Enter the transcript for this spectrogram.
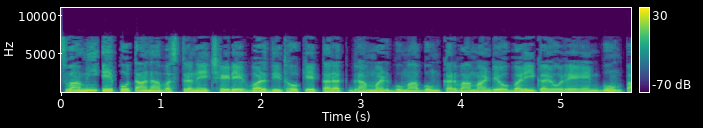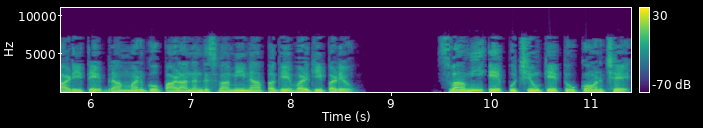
સ્વામી એ પોતાના વસ્ત્રને છેડે વળ દીધો કે તરત બ્રાહ્મણ બૂમાબૂમ કરવા માંડ્યો, બળી ગયો રે એમ બૂમ પાડી તે બ્રાહ્મણ ગોપાળાનંદ સ્વામીના પગે વળગી પડ્યો. સ્વામી એ પૂછ્યું કે, તું કોણ છે?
